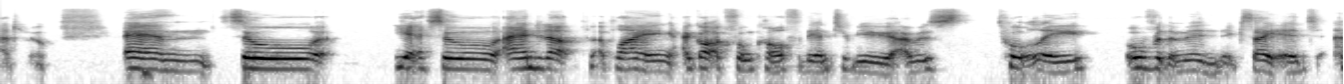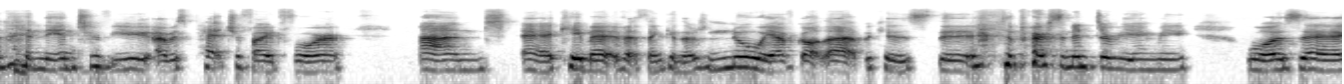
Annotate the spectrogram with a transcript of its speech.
I don't know. Um, so yeah, so I ended up applying. I got a phone call for the interview. I was totally over the moon excited, and then the interview I was petrified for, and uh, came out of it thinking there's no way I've got that because the the person interviewing me was uh,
